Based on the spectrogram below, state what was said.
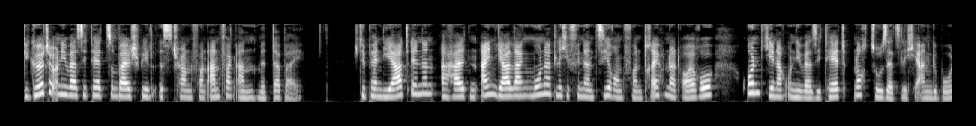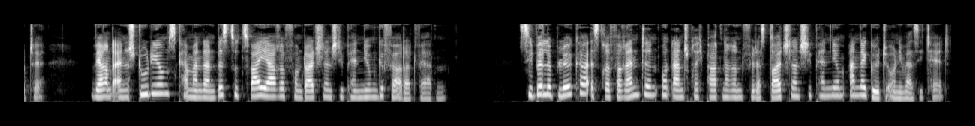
Die Goethe-Universität zum Beispiel ist schon von Anfang an mit dabei. StipendiatInnen erhalten ein Jahr lang monatliche Finanzierung von 300 Euro und je nach Universität noch zusätzliche Angebote. Während eines Studiums kann man dann bis zu zwei Jahre vom Deutschlandstipendium gefördert werden. Sibylle Blöker ist Referentin und Ansprechpartnerin für das Deutschlandstipendium an der Goethe-Universität.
